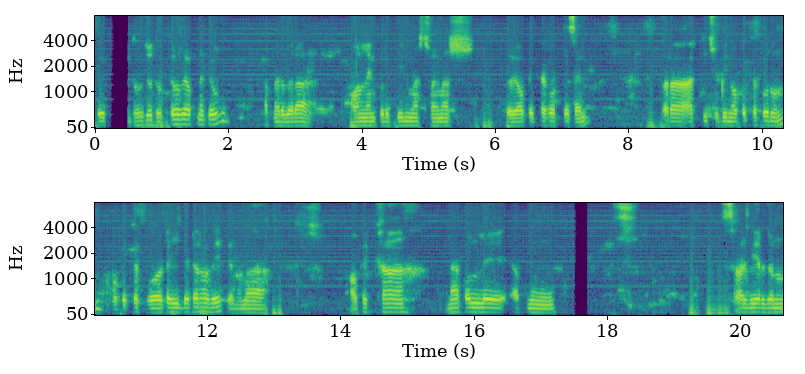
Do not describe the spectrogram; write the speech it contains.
তো ধৈর্য ধরতে হবে আপনাকেও। আপনারা যারা অনলাইন করে তিন মাস, ছয় মাস ধরে অপেক্ষা করতেছেন। তারা আর কিছুদিন অপেক্ষা করুন। অপেক্ষা করাটাই বেটার হবে, কেননা অপেক্ষা না করলে আপনি সার্বিয়ার জন্য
